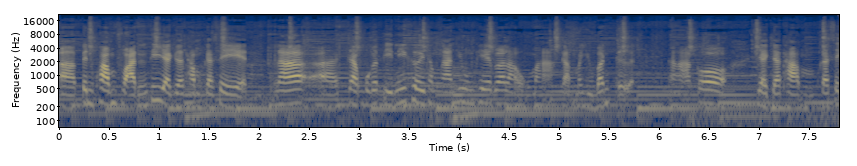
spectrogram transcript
อ่าเป็นความฝันที่อยากจะทำเกษตร และจากปกตินี่เคยทำงานที่กรุงเทพแล้วเราออกมากลับมาอยู่บ้านเกิดนะคะก็อยากจะทำเกษ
